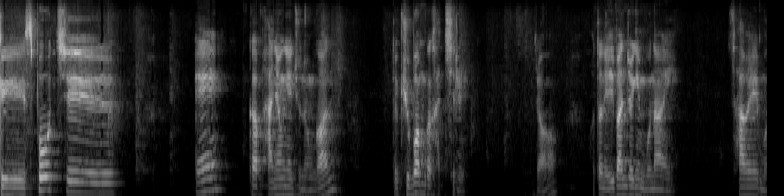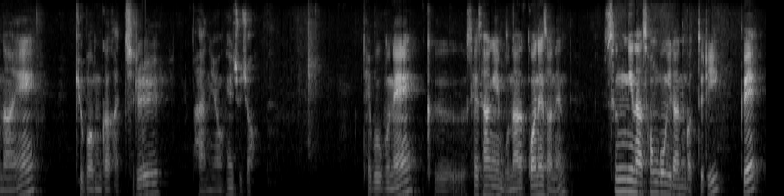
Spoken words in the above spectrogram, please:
그 스포츠에가 반영해 주는 건 또 규범과 가치를 그죠? 어떤 일반적인 문화의 사회 문화의 규범과 가치를 반영해 주죠. 대부분의 그 세상의 문화권에서는 승리나 성공이라는 것들이 꽤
